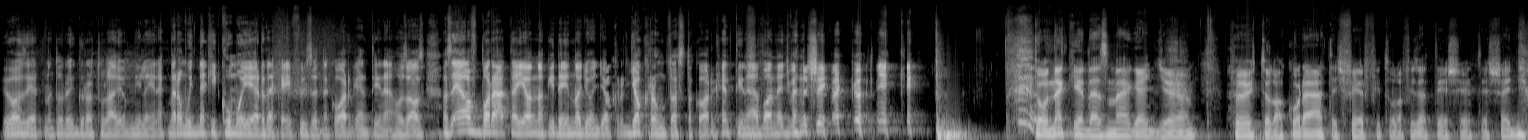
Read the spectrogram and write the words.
ő azért ment oda, hogy gratuláljon Mileinek, mert amúgy neki komoly érdekei fűződnek Argentinához. Az, az elf barátai annak idején nagyon gyakran, gyakran utaztak Argentinába a 40-es évek környékén. Tudod, ne kérdezz meg egy hölgytől a korát, egy férfitől a fizetését, és egy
